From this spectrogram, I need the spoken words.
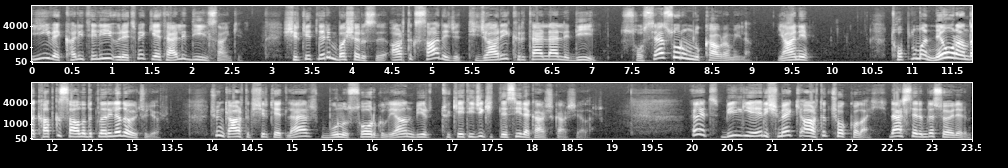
iyi ve kaliteliyi üretmek yeterli değil sanki. Şirketlerin başarısı artık sadece ticari kriterlerle değil, sosyal sorumluluk kavramıyla yani topluma ne oranda katkı sağladıklarıyla da ölçülüyor. Çünkü artık şirketler bunu sorgulayan bir tüketici kitlesiyle karşı karşıyalar. Evet, bilgiye erişmek artık çok kolay. Derslerimde söylerim.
